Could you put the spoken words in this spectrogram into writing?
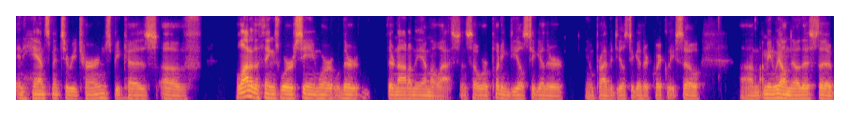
enhancement to returns because of a lot of the things we're seeing where they're they're not on the MLS. And so we're putting deals together, you know, private deals together quickly. So um, I mean, we all know this. The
